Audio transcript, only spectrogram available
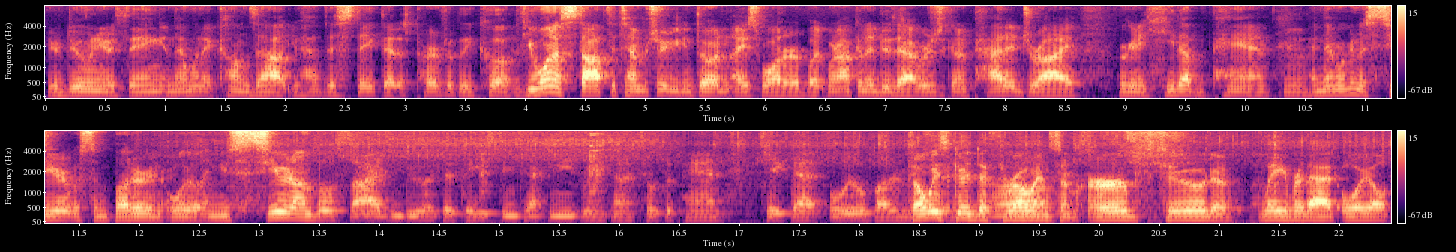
you're doing your thing, and then when it comes out, you have this steak that is perfectly cooked. If you mm-hmm. want to stop the temperature, you can throw it in ice water, but we're not going to do that. We're just going to pat it dry. We're going to heat up a pan, mm. and then we're going to sear it with some butter and oil. And you sear it on both sides and do like the basting technique where you kind of tilt the pan, take that oil butter. It's always good to oh, throw in some herbs too to flavor that oil.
